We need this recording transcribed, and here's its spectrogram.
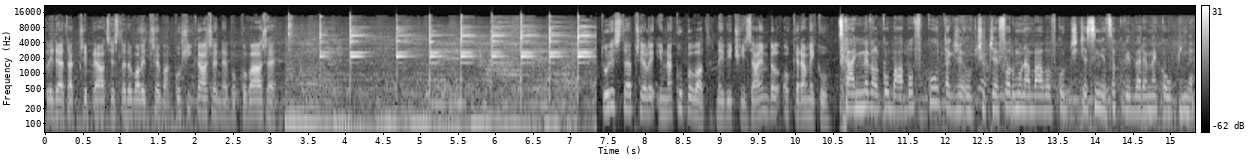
Lidé tak při práci sledovali třeba košíkáře nebo kováře. Turisté přijeli i nakupovat. Největší zájem byl o keramiku. Scháníme velkou bábovku, takže určitě formu na bábovku, určitě si něco vybereme, koupíme.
